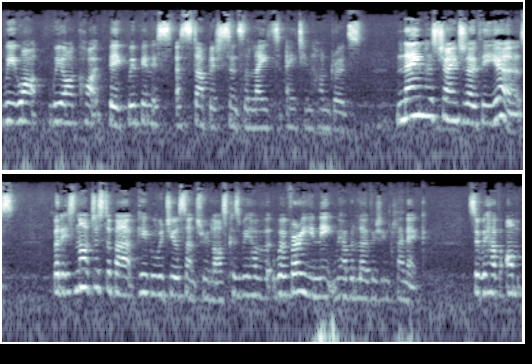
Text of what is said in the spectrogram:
we are we are quite big. We've been established since the late 1800s. Name has changed over the years, but it's not just about people with dual sensory loss because we have we're very unique. We have a low vision clinic, so we have om-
